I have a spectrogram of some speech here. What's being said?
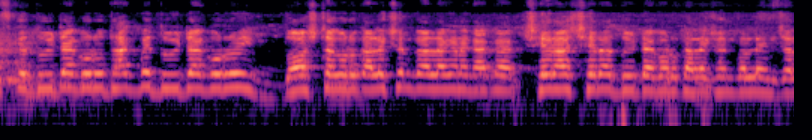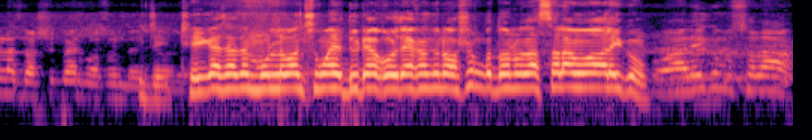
আজকে দুইটা গরু থাকবে দুইটা গরুই দশটা গরু কালেকশন করা লাগে না কাকা সেরা সেরা দুইটা গরু কালেকশন করলে ইনশাল্লাহ দর্শক ভাইয়ের পছন্দ। ঠিক আছে আপনার মূল্যবান সময় দুইটা গরু দেখার জন্য অসংখ্য ধন্যবাদ আসসালামু আলাইকুম। ওয়ালাইকুম আসসালাম।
